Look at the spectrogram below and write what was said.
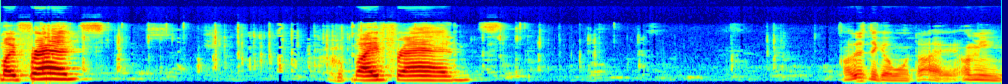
My friends. My friends. Oh, this nigga won't die. I mean,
